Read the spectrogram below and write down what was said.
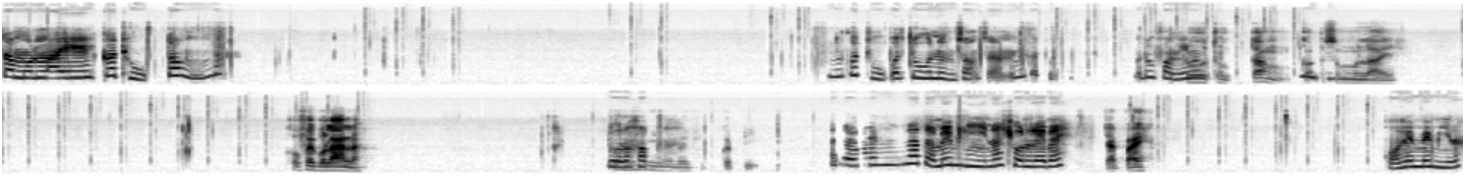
ซามูไรก็ถูกต้องนะนี่ก็ถูกประตูหนึ่งสองสามอันนี้ก็ถูก มาดูฝั่งนี้ดูมั้งถูกต้องเกาะสมุไรโคมไฟโบราณเหรอดูแล้วครับ ไม่มีอะไรผิดปกติ น่าจะไม่น่าจะไม่มีนะชนเลยไหม จัดไป ขอให้ไม่มีนะ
